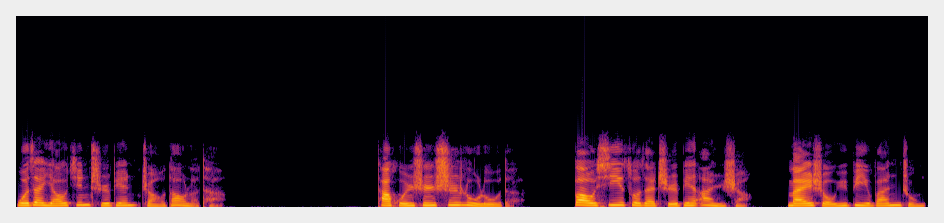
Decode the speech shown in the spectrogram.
我在瑶金池边找到了他。他浑身湿漉漉的，抱膝坐在池边岸上，埋首于臂弯中，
